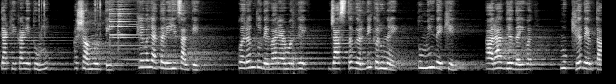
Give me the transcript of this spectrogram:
त्या ठिकाणी तुम्ही अशा मूर्ती ठेवल्या तरीही चालतील. परंतु देवाऱ्यामध्ये जास्त गर्दी करू नये. तुम्ही देखील. आराध्य दैवत मुख्य देवता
